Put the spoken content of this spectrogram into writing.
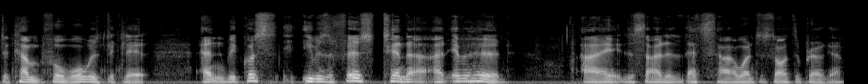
to come before war was declared. And because he was the first tenor I'd ever heard, I decided that's how I want to start the program.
